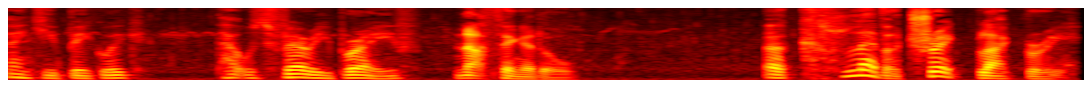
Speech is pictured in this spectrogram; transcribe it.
Thank you, Bigwig. That was very brave. Nothing at all. A clever trick, Blackberry.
